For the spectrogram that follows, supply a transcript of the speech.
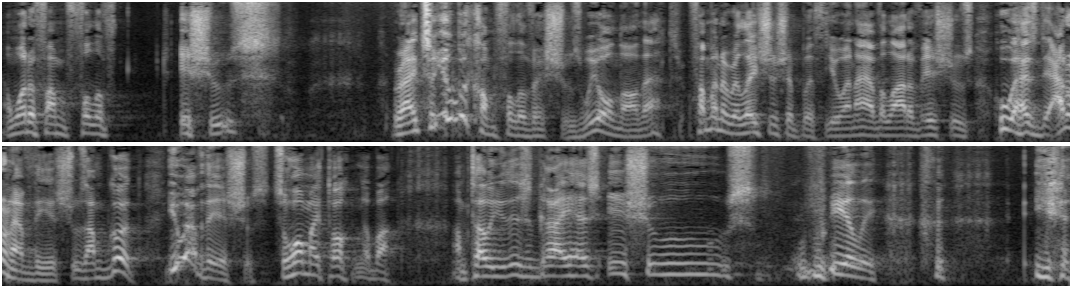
And what if I'm full of issues? Right? So you become full of issues. We all know that. If I'm in a relationship with you and I have a lot of issues, who has the, I don't have the issues. I'm good. You have the issues. So who am I talking about? I'm telling you, this guy has issues. Really. yeah.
